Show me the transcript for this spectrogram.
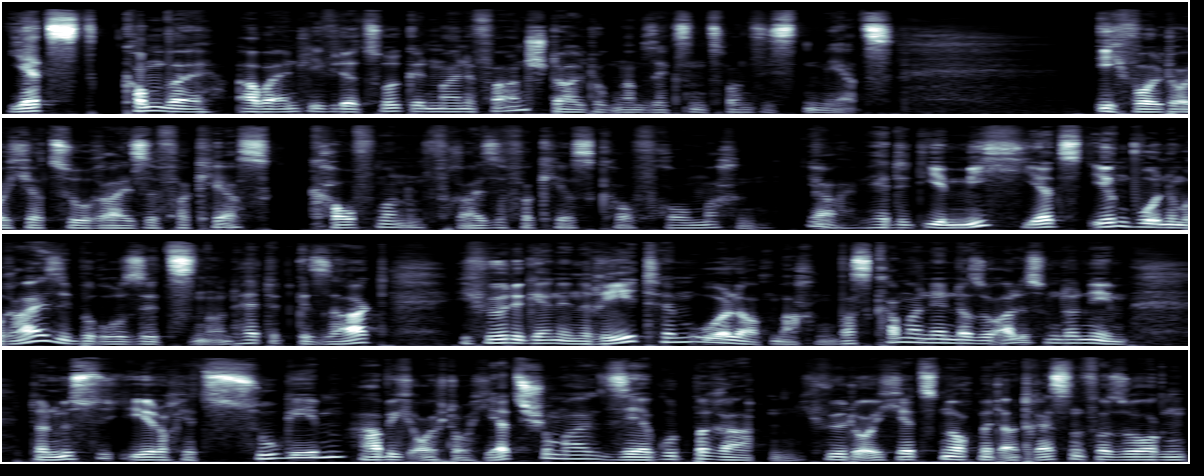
Jetzt kommen wir aber endlich wieder zurück in meine Veranstaltung am 26. März. Ich wollte euch ja zu Reiseverkehrskaufmann und Reiseverkehrskauffrau machen. Ja, hättet ihr mich jetzt irgendwo in einem Reisebüro sitzen und hättet gesagt, ich würde gerne in Rethem Urlaub machen, was kann man denn da so alles unternehmen? Dann müsstet ihr doch jetzt zugeben, habe ich euch doch jetzt schon mal sehr gut beraten. Ich würde euch jetzt noch mit Adressen versorgen,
